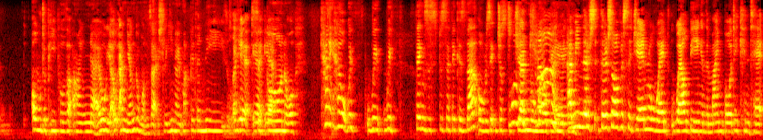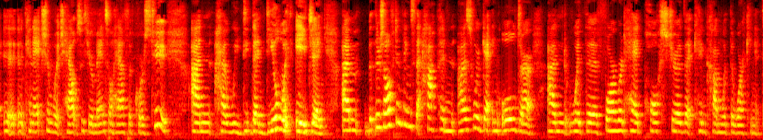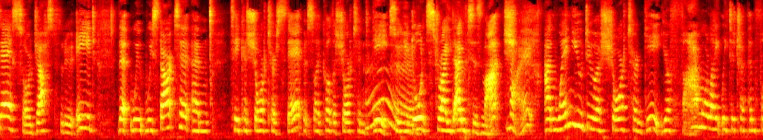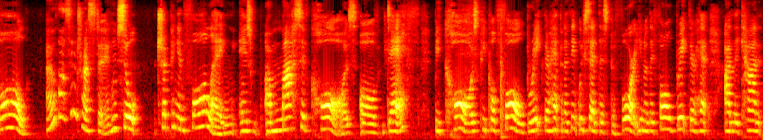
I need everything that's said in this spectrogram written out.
older people that I know, or and younger ones actually, you know, it might be the knees or the Yeah, hips yeah, have yeah. gone, or can it help with with with things as specific as that, or is it just Well, general can. well-being? I mean, there's there's obviously general well-being and the mind-body conte- uh, uh, connection, which helps with your mental health, of course, too, and how we de- then deal with aging. Um, but there's often things that happen as we're getting older, and with the forward head posture that can come with the working at desks or just through age, that we we start to um, take a shorter step. It's like called a shortened gait. So you Oh. don't stride out as much. Right. And when you do a shorter gait, you're far more likely to trip and fall. Oh, that's interesting. So tripping and falling is a massive cause of death because people fall, break their hip. And I think we've said this before, you know, they fall, break their hip, and they can't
